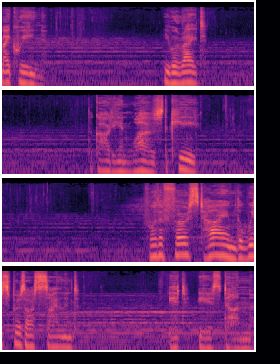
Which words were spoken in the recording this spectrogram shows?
My queen. You were right. The Guardian was the key. For the first time, the whispers are silent. It is done.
